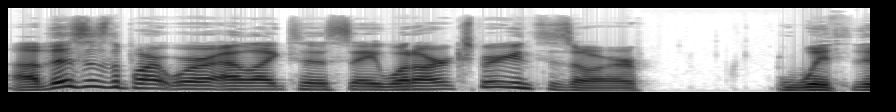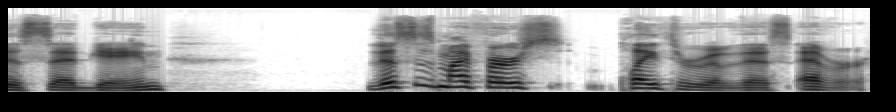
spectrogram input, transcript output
uh, this is the part where I like to say what our experiences are with this said game. This is my first playthrough of this ever.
